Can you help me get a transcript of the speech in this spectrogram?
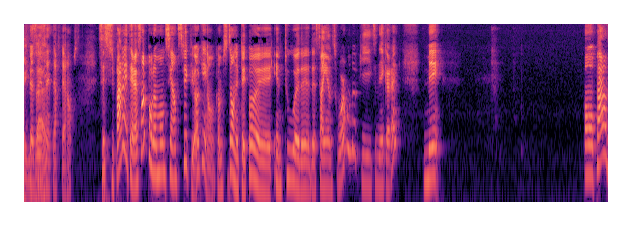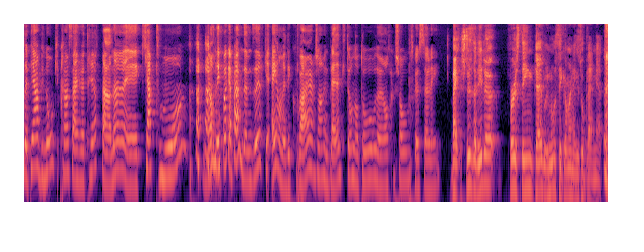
Qui faisait des Exact. interférences. C'est super intéressant pour le monde scientifique. Puis, OK, on- comme tu dis, on n'est peut-être pas euh, into euh, the, the science world, là, puis c'est bien correct. Mais on parle de Pierre Bunot qui prend sa retraite pendant euh, quatre mois, mais on n'est pas capable de me dire que, hey, on a découvert genre une planète qui tourne autour d'une autre chose que le Soleil. Ben, je suis désolé, là. First thing, Pierre Bruno, c'est comme un exoplanète, là,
